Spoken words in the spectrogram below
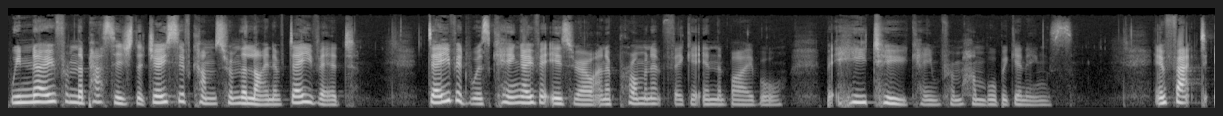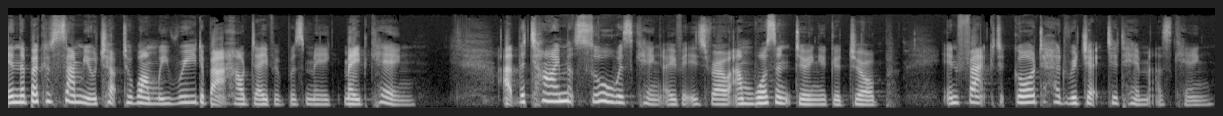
We know from the passage that Joseph comes from the line of David. David was king over Israel and a prominent figure in the Bible, but he too came from humble beginnings. In fact, in the book of Samuel, chapter 1, we read about how David was made, king. At the time, Saul was king over Israel and wasn't doing a good job. In fact, God had rejected him as king,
